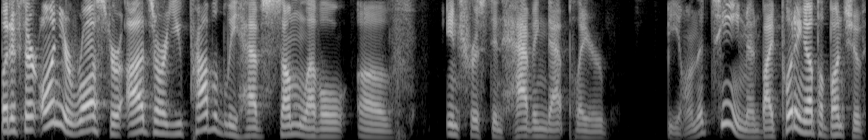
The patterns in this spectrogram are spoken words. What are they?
But if they're on your roster, odds are you probably have some level of interest in having that player be on the team. And by putting up a bunch of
